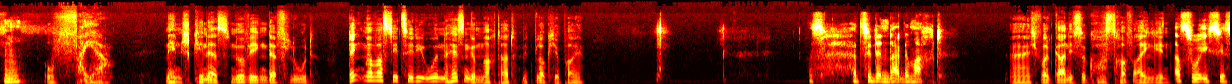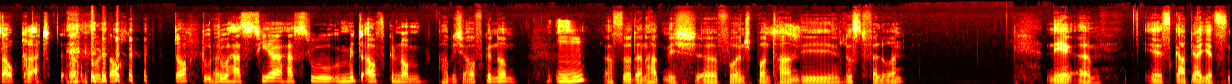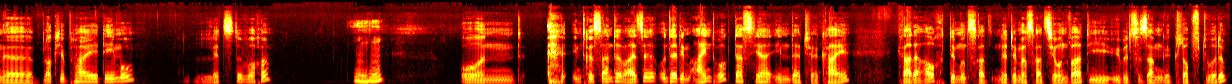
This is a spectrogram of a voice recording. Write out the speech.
Hm. Oh feier. Mensch, Kinders, nur wegen der Flut. Denk mal, was die CDU in Hessen gemacht hat mit Blockupy. Was hat sie denn da gemacht? Äh, ich wollte gar nicht so groß drauf eingehen. Achso, ich sehe es auch gerade. Äh, obwohl doch. doch, du, du hast hier, hast du mit aufgenommen. Habe ich aufgenommen? Mhm. Ach so, dann hat mich äh, vorhin spontan die Lust verloren. Nee, ähm, es gab ja jetzt eine Blockupy-Demo letzte Woche. Mhm. Und interessanterweise unter dem Eindruck, dass ja in der Türkei gerade auch Demonstra eine Demonstration war, die übel zusammengeklopft wurde,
